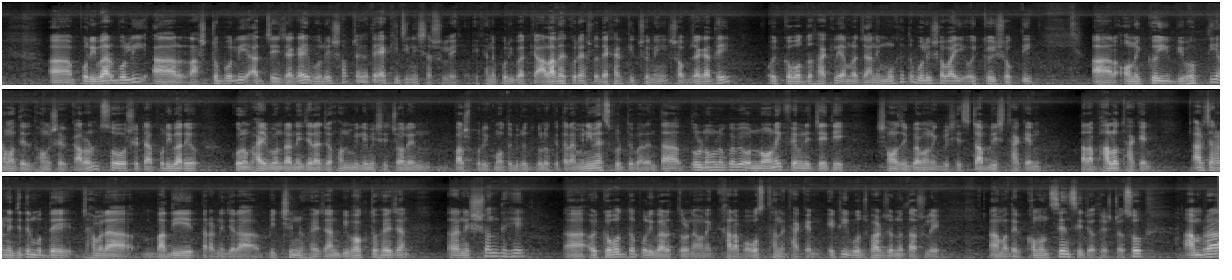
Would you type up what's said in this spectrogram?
পরিবার বলি আর রাষ্ট্র বলি আর যে জায়গায় বলি সব জায়গাতে একই জিনিস আসলে। এখানে পরিবারকে আলাদা করে আসলে দেখার কিছু নেই। সব জায়গাতেই ঐক্যবদ্ধ থাকলে আমরা জানি। মুখে তো বলি সবাই ঐক্যই শক্তি আর অনৈক্যই বিভক্তি আমাদের ধ্বংসের কারণ। সো সেটা পরিবারেও কোনো ভাই বোনরা নিজেরা যখন মিলেমিশে চলেন, পারস্পরিক মতবিরোধগুলোকে তারা মিনিমাইজ করতে পারেন, তা তুলনামূলকভাবে অন্য অনেক ফ্যামিলির চাইতে সামাজিকভাবে অনেক বেশি স্টাবলিশ থাকেন। তারা ভালো থাকেন। আর যারা নিজেদের মধ্যে ঝামেলা বাদিয়ে তারা নিজেরা বিচ্ছিন্ন হয়ে যান বিভক্ত হয়ে যান তারা নিঃসন্দেহে ঐক্যবদ্ধ পরিবারের তুলনায় অনেক খারাপ অবস্থানে থাকেন। এটি বোঝবার জন্য তো আসলে আমাদের কমন সেন্সই যথেষ্ট। সো আমরা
